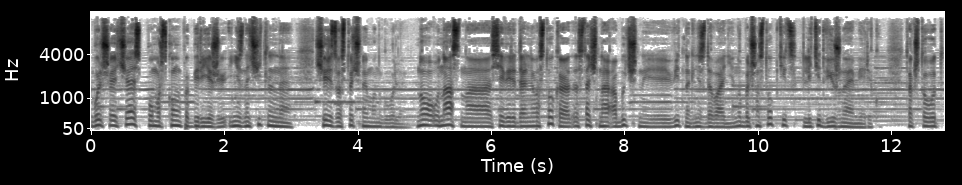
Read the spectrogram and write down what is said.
Большая часть по морскому побережью и незначительная через Восточную Монголию. Но у нас на севере Дальнего Востока достаточно обычный вид на гнездование, но большинство птиц летит в Южную Америку. Так что вот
